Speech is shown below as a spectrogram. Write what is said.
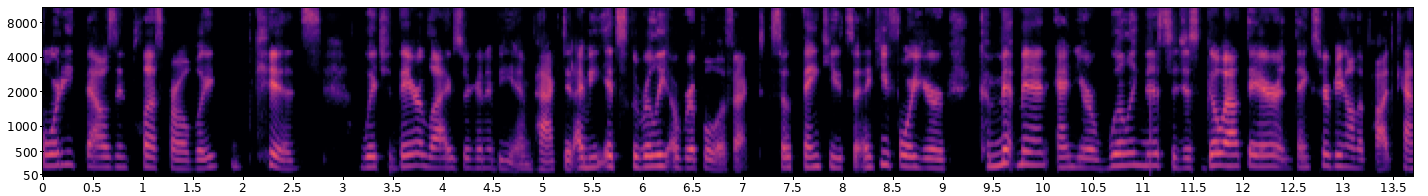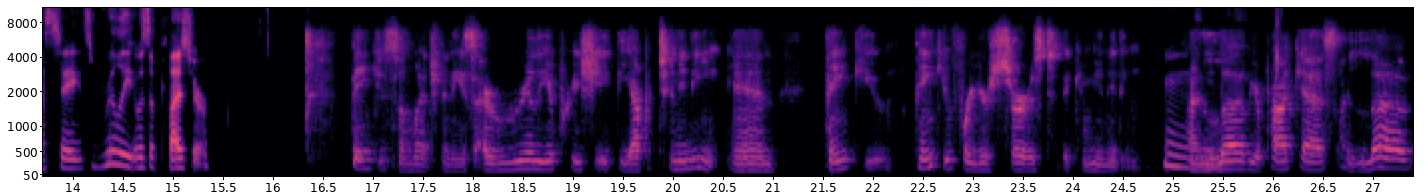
40,000 plus probably kids which their lives are going to be impacted. I mean, it's the, really a ripple effect. So thank you. Thank you for your commitment and your willingness to just go out there and thanks for being on the podcast today. It's really it was a pleasure. Thank you so much, Venice. I really appreciate the opportunity and thank you. thank you for your service to the community. Mm. I love your podcast. I love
